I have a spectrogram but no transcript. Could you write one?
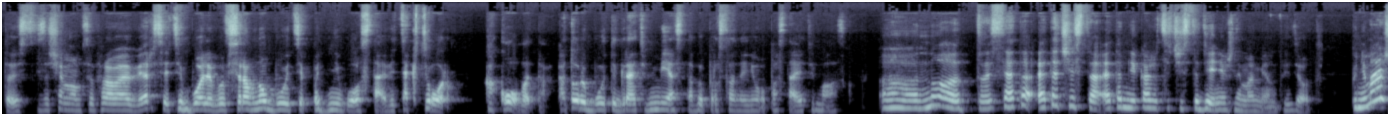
То есть зачем вам цифровая версия? Тем более вы все равно будете под него ставить актера какого-то, который будет играть вместо, вы просто на него поставите маску. А, Но, то есть это, это чисто, это, мне кажется, чисто денежный момент идет. Понимаешь,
